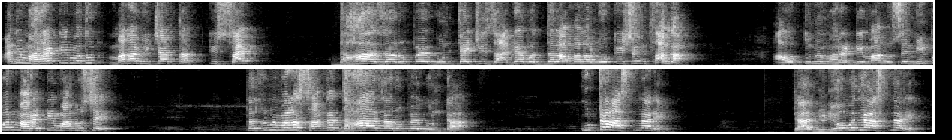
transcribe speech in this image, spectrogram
आणि मराठीमधून मला विचारतात की साहेब दहा हजार रुपये गुंठ्याची जाग्याबद्दल आम्हाला लोकेशन सांगा. अहो तुम्ही मराठी माणूस आहे मी पण मराठी माणूस आहे. तर तुम्ही मला सांगा दहा हजार रुपये गुंठा कुठं असणार आहे? त्या व्हिडिओमध्ये असणार आहे.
